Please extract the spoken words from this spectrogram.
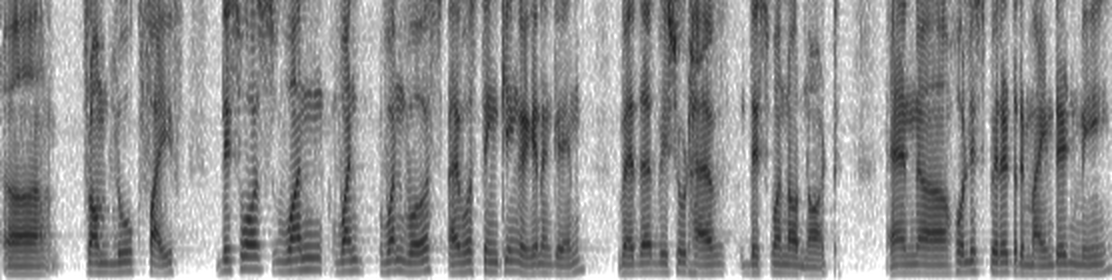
uh, from Luke 5, this was one, one, one verse I was thinking again and again whether we should have this one or not. And uh, Holy Spirit reminded me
